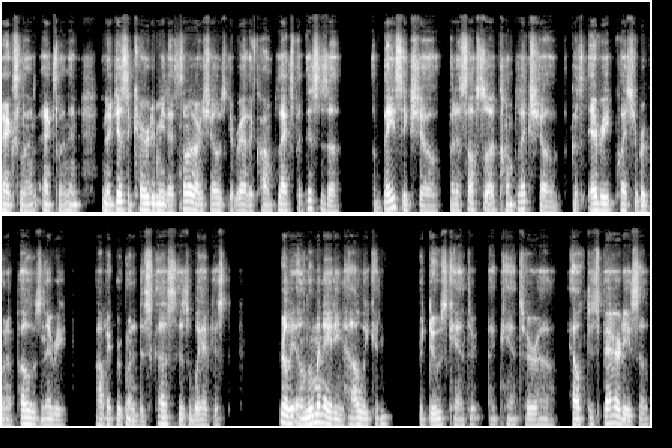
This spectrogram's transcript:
Excellent, excellent. And you know, it just occurred to me that some of our shows get rather complex, but this is a, a basic show, but it's also a complex show because every question we're going to pose and every topic we're going to discuss is a way of just really illuminating how we can reduce cancer uh, cancer uh, health disparities. So,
